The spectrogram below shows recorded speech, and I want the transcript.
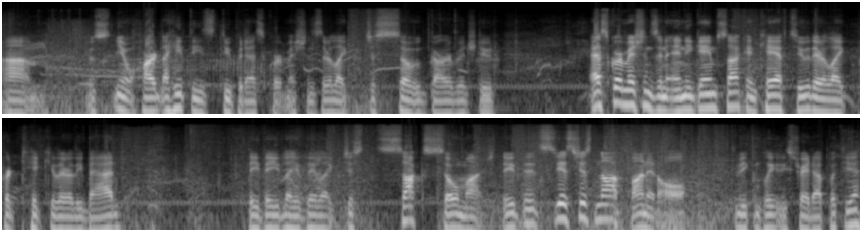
Um, it was, you know, hard. I hate these stupid escort missions. They're like just so garbage, dude. Escort missions in any game suck. In KF2, they're like particularly bad. They they like they like just suck so much. They it's it's just not fun at all. To be completely straight up with you.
